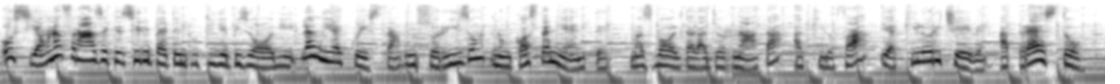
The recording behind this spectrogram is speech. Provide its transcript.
ossia una frase che si ripete in tutti gli episodi. La mia è questa: un sorriso non costa niente, ma svolta la giornata a chi lo fa e a chi lo riceve. A presto!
